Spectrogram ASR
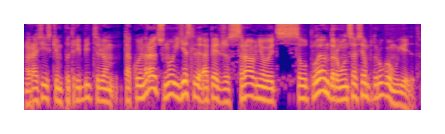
российским потребителям такое нравится. Но если, опять же, сравнивать с Outlander, он совсем по-другому едет.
